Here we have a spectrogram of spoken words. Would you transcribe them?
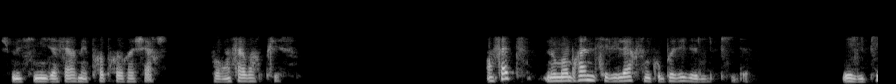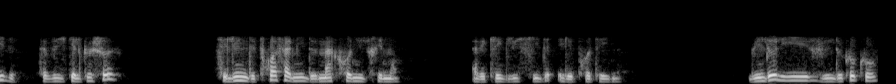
je me suis mise à faire mes propres recherches pour en savoir plus. En fait, nos membranes cellulaires sont composées de lipides. Les lipides, ça vous dit quelque chose? C'est l'une des trois familles de macronutriments, avec les glucides et les protéines. L'huile d'olive, l'huile de coco.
